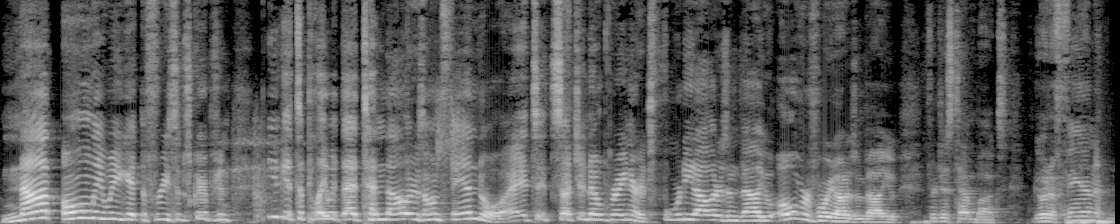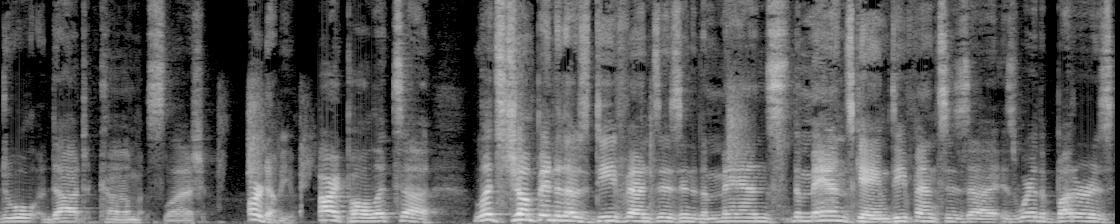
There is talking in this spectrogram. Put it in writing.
not only will you get the free subscription you get to play with that $10 on FanDuel. It's, it's such a no-brainer. It's $40 in value, over $40 in value for just 10 bucks. Go to fanduel.com slash RW. All right, Paul, let's uh let's jump into those defenses, into the man's the man's game. Defense is uh, is where the butter is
